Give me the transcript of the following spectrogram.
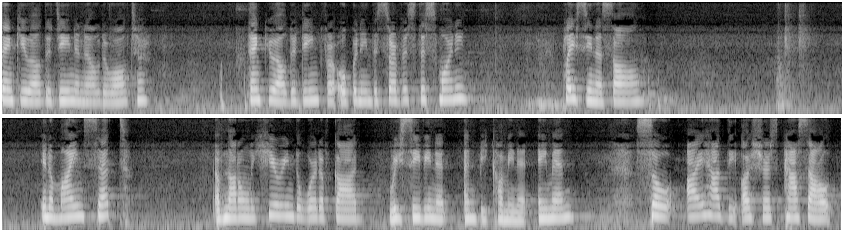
Thank you, Elder Dean and Elder Walter. Thank you, Elder Dean, for opening the service this morning, placing us all in a mindset of not only hearing the Word of God, receiving it, and becoming it. Amen. So I had the ushers pass out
